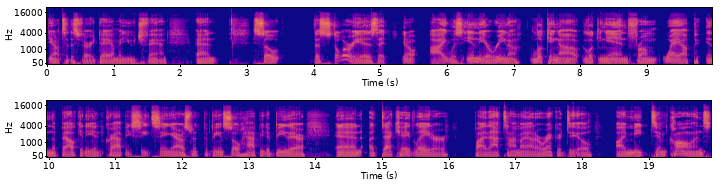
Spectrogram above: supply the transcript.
you know, to this very day I'm a huge fan. And so the story is that, you know, I was in the arena looking out looking in from way up in the balcony in crappy seats seeing Aerosmith but being so happy to be there. And a decade later, by that time I had a record deal. I meet Tim Collins.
